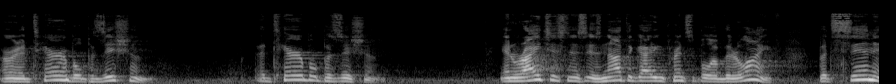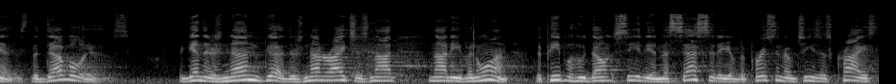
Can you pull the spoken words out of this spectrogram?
are in a terrible position. A terrible position. And righteousness is not the guiding principle of their life, but sin is, the devil is. Again, there's none good, there's none righteous, not, not even one. The people who don't see the necessity of the person of Jesus Christ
